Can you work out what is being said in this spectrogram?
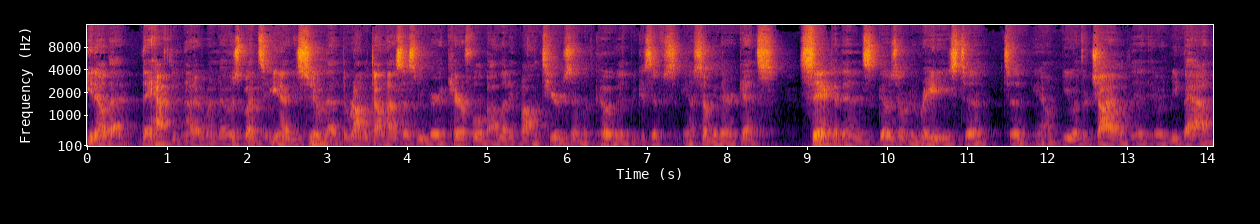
You know that they have to. Not everyone knows, but you know, assume that the Ronald McDonald House has to be very careful about letting volunteers in with COVID because if you know somebody there gets sick and then goes over to Rady's to to you know be with their child, it, it would be bad.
